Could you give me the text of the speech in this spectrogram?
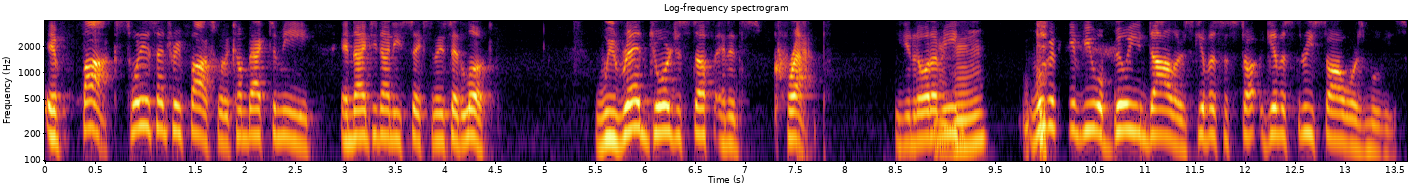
if Fox, 20th Century Fox, would have come back to me in 1996 and they said, "Look, we read George's stuff and it's crap." You know what I mean? Mm-hmm. We're going to give you a billion dollars. Give us a star, give us three Star Wars movies.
